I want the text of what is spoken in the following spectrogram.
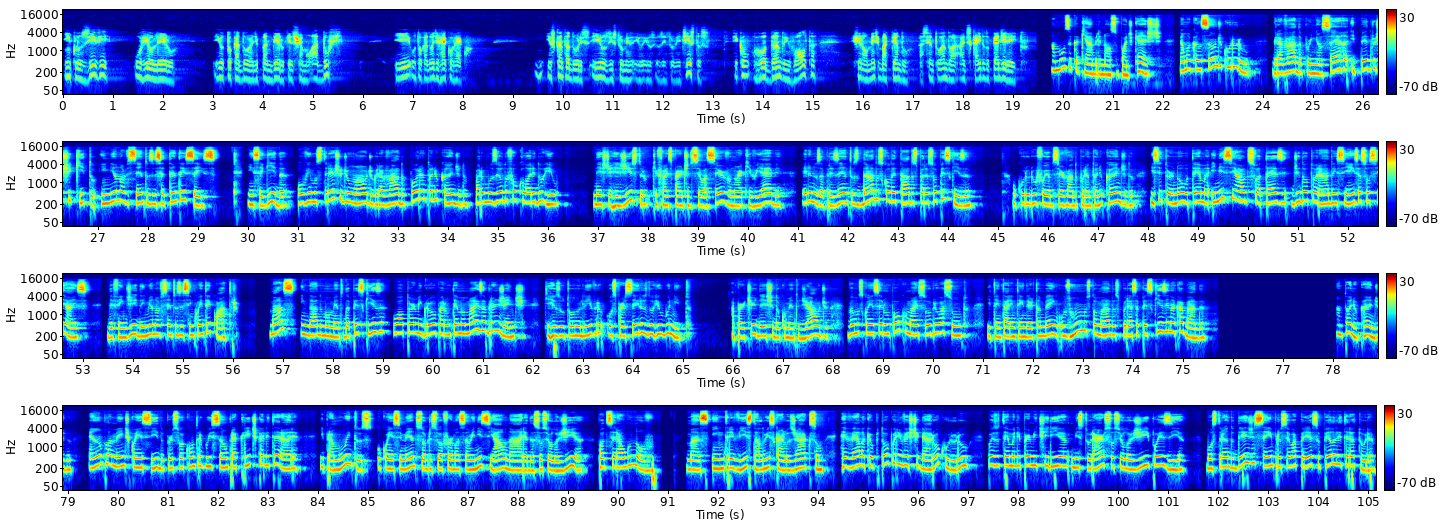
inclusive o violeiro e o tocador de pandeiro, que eles chamam aduf, e o tocador de reco-reco. E os cantadores e os, e os instrumentistas ficam rodando em volta, geralmente batendo, acentuando a, a descaída do pé direito. A música que abre nosso podcast é uma canção de cururu, gravada por Nho Serra e Pedro Chiquito em 1976. Em seguida, ouvimos trecho de um áudio gravado por Antônio Cândido para o Museu do Folclore do Rio. Neste registro, que faz parte de seu acervo no arquivo IEB, ele nos apresenta os dados coletados para sua pesquisa. O cururu foi observado por Antônio Cândido e se tornou o tema inicial de sua tese de doutorado em Ciências Sociais, defendida em 1954. Mas, em dado momento da pesquisa, o autor migrou para um tema mais abrangente, que resultou no livro Os Parceiros do Rio Bonito. A partir deste documento de áudio, vamos conhecer um pouco mais sobre o assunto e tentar entender também os rumos tomados por essa pesquisa inacabada. Antônio Cândido é amplamente conhecido por sua contribuição para a crítica literária e, para muitos, o conhecimento sobre sua formação inicial na área da sociologia pode ser algo novo. Mas, em entrevista a Luiz Carlos Jackson, revela que optou por investigar o cururu pois o tema lhe permitiria misturar sociologia e poesia, mostrando desde sempre o seu apreço pela literatura.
